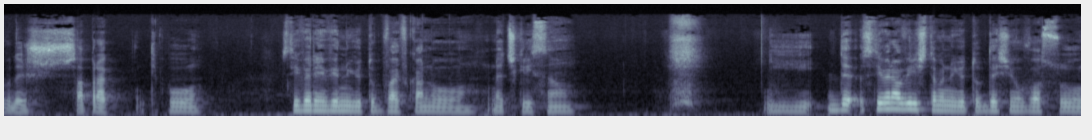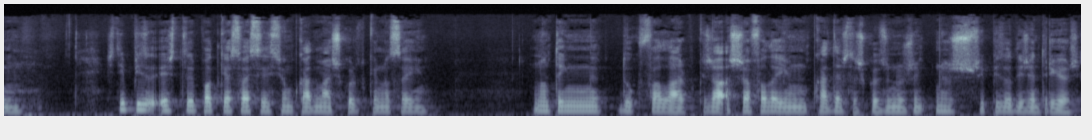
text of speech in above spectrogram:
vou deixar para. Tipo, se estiverem a ver no YouTube, vai ficar no, na descrição. E de, se estiverem a ouvir isto também no YouTube, deixem o vosso. Este, este podcast vai ser assim um bocado mais curto, porque eu não sei não tenho do que falar, porque já, já falei um bocado destas coisas nos, nos episódios anteriores,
